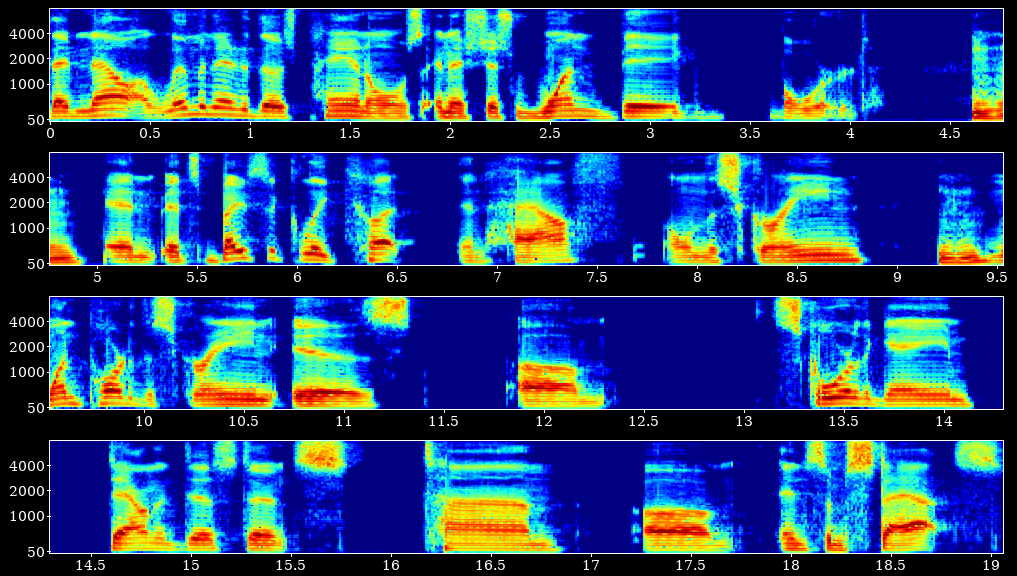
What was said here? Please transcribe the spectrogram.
They've now eliminated those panels, and it's just one big board. Mm-hmm. And it's basically cut in half on the screen. Mm-hmm. One part of the screen is um, score of the game, down and distance, time, um, and some stats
